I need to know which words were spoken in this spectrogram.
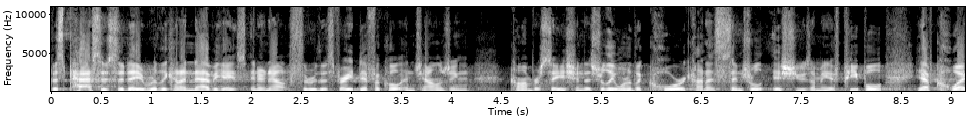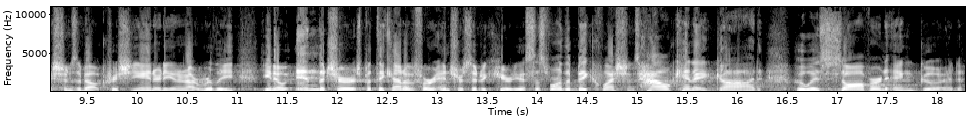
This passage today really kind of navigates in and out through this very difficult and challenging conversation that's really one of the core kind of central issues. I mean, if people have questions about Christianity and they're not really, you know, in the church, but they kind of are interested or curious, that's one of the big questions. How can a God who is sovereign and good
